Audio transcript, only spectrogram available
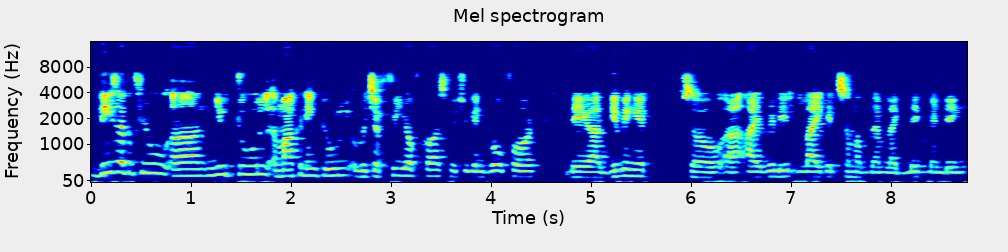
these are the few uh, new tool, marketing tool, which are free of cost, which you can go for. They are giving it. So uh, I really like it. Some of them like link building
